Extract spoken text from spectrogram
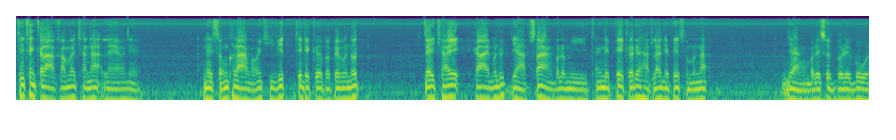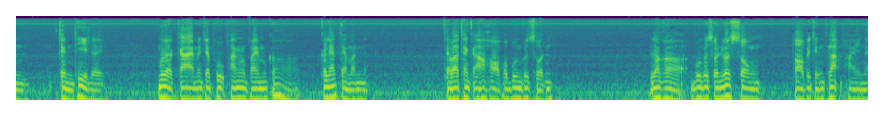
ที่ท่านกล่าวคำว่าชนะแล้วเนี่ย ในสงครามของชีวิตที่ได้เกิดมาเป็นมนุษย์ ได้ใช้กายมนุษย์หยาบสร้างบารมี ทั้งในเพศเขาได้หัดและในเพศสมณะ อย่างบริสุทธิ์บริบูรณ์เต็มที่เลย เมื่อกายมันจะผุพังลงไปมันก็ก็แล้วแต่มัน แต่ว่าท่านก็เอาหอบเอาบุญกุศล แล้วก็บุญกุศลก็ส่งต่อไปถึงพระภายใน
